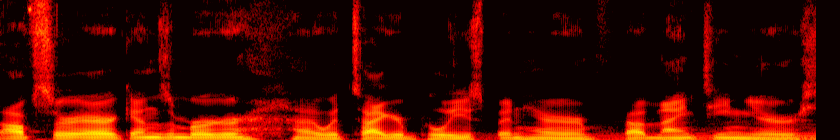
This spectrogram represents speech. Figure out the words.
Officer Eric Enzenberger uh, with Tigard Police, been here about 19 years.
